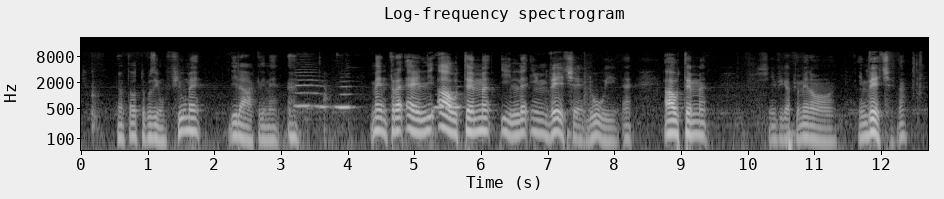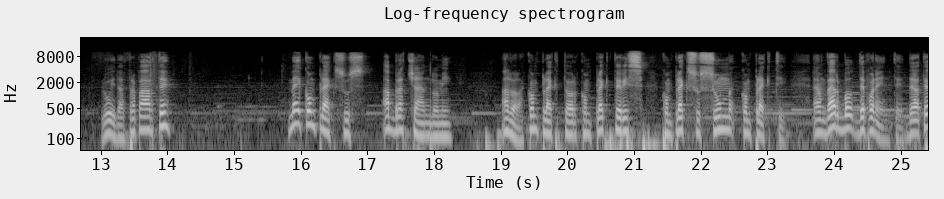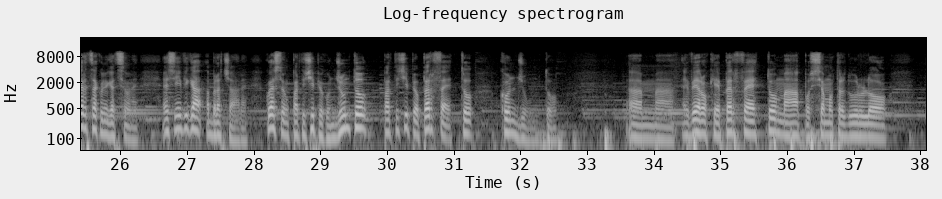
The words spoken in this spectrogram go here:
Abbiamo tradotto così, un fiume di lacrime. Mentre egli, autem, il, invece, lui. Eh. Autem significa più o meno invece, no? Lui d'altra parte. Me complexus, abbracciandomi allora, complector, complecteris, complexus sum complecti. È un verbo deponente della terza coniugazione e significa abbracciare. Questo è un participio congiunto, participio perfetto congiunto. Um, è vero che è perfetto, ma possiamo tradurlo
